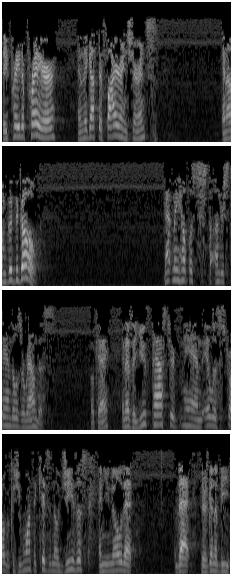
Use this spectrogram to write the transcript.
they prayed a prayer and they got their fire insurance and I'm good to go. That may help us just to understand those around us. Okay? And as a youth pastor, man, it was a struggle because you want the kids to know Jesus and you know that that there's going to be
